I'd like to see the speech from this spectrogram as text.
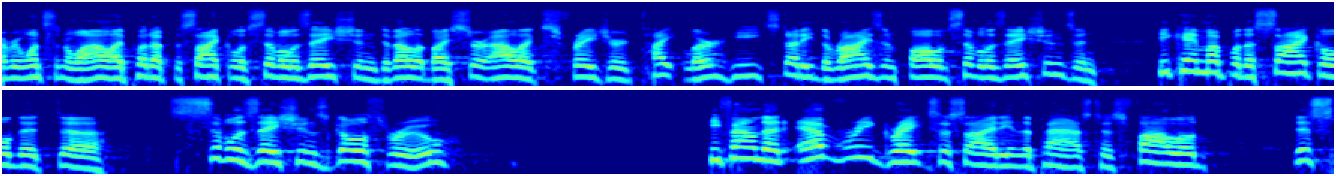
Every once in a while, I put up the cycle of civilization developed by Sir Alex Fraser Tytler. He studied the rise and fall of civilizations and he came up with a cycle that uh, civilizations go through. He found that every great society in the past has followed this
